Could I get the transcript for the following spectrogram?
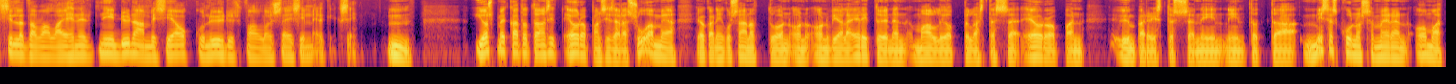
sillä tavalla, eihän ne nyt niin dynaamisia ole kuin Yhdysvalloissa esimerkiksi. Mm. Jos me katsotaan sitten Euroopan sisällä Suomea, joka niin kuin sanottu on, on, on vielä erityinen mallioppilas tässä Euroopan ympäristössä, niin, niin tota, missä kunnossa meidän omat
